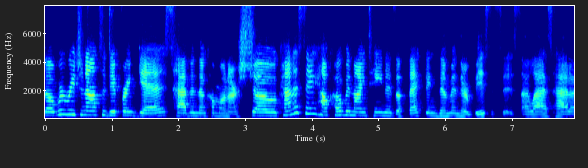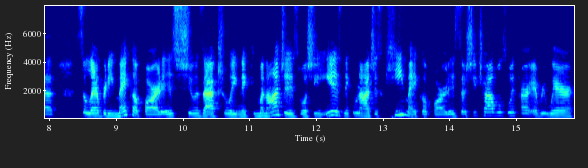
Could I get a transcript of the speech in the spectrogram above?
So we're reaching out to different guests, having them come on our show, kind of seeing how COVID 19 is affecting them and their businesses. I last had a celebrity makeup artist. She was actually Nicki Minaj's, well, she is Nicki Minaj's key makeup artist. So she travels with her everywhere,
